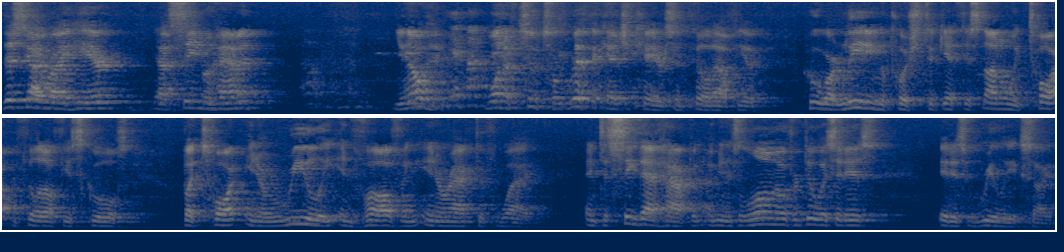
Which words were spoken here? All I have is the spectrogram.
This guy right here, Yassin Muhammad, you know him, one of two terrific educators in Philadelphia who are leading the push to get this not only taught in Philadelphia schools, but taught in a really involving, interactive way. And to see that happen, I mean, as long overdue as it is, it is really exciting.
